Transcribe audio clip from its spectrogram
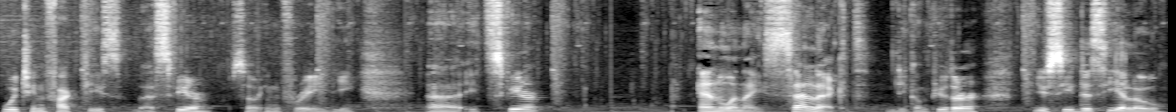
which in fact is a sphere, so in 3D uh, it's sphere and when I select the computer, you see this yellow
